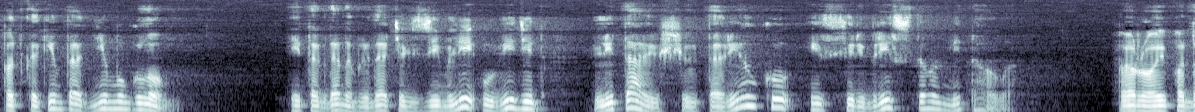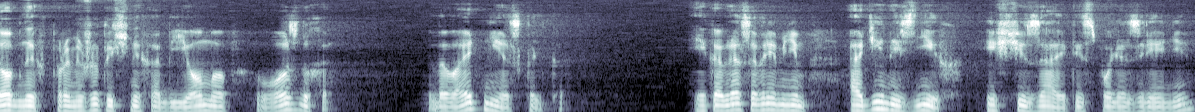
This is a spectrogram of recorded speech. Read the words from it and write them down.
под каким-то одним углом – и тогда наблюдатель с Земли увидит летающую тарелку из серебристого металла. Порой подобных промежуточных объемов воздуха бывает несколько. И когда со временем один из них исчезает из поля зрения,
